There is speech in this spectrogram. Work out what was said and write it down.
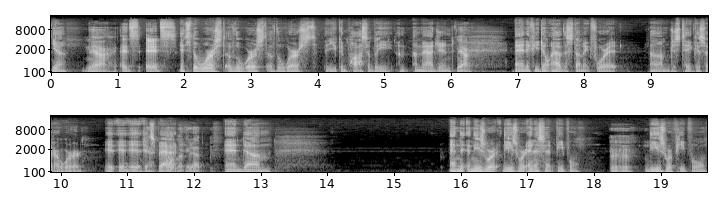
Yeah. yeah it's it's It's the worst of the worst of the worst that you can possibly um, imagine. yeah And if you don't have the stomach for it, um, just take us at our word. It, it, it, it's bad. don't look it up and um, and and these were these were innocent people. These were people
